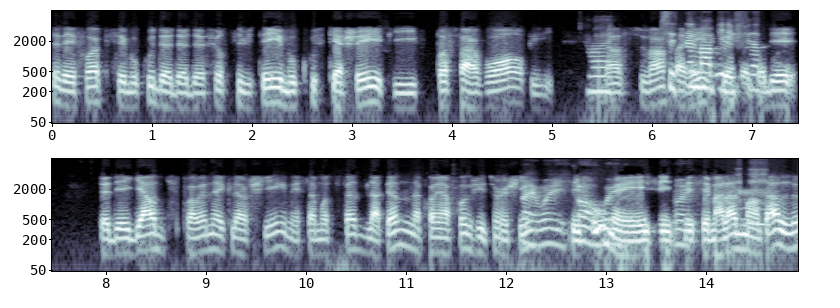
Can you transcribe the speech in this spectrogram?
sais, des fois, puis c'est beaucoup de, de, de, furtivité, beaucoup se cacher, puis pas se faire voir, puis souvent, c'est tellement bien fait t'as des gardes qui se promènent avec leur chien, mais ça m'a fait de la peine la première fois que j'ai tué un chien? Ben c'est ah fou, mais c'est malade mental, là.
